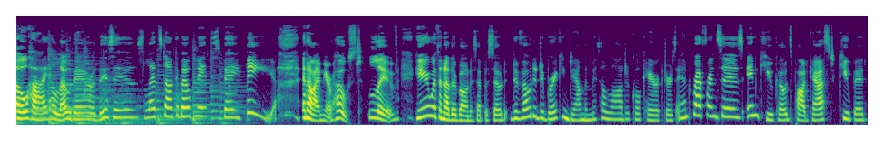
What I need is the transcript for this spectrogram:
Oh, hi, hello there. This is Let's Talk About Myths, baby. And I'm your host, Liv, here with another bonus episode devoted to breaking down the mythological characters and references in Q Code's podcast, Cupid.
